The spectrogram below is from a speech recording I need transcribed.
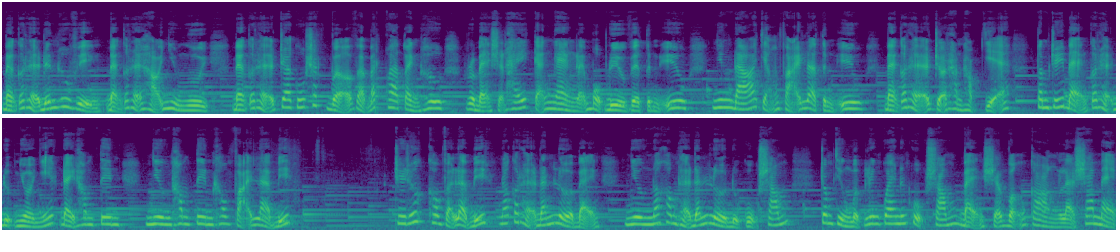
bạn có thể đến thư viện, bạn có thể hỏi nhiều người, bạn có thể tra cứu sách vở và bách khoa toàn thư, rồi bạn sẽ thấy cả ngàn lẻ một điều về tình yêu. Nhưng đó chẳng phải là tình yêu. Bạn có thể trở thành học giả. Tâm trí bạn có thể được nhồi nhét đầy thông tin, nhưng thông tin không phải là biết. Tri thức không phải là biết, nó có thể đánh lừa bạn, nhưng nó không thể đánh lừa được cuộc sống trong chừng mực liên quan đến cuộc sống bạn sẽ vẫn còn là sa mạc.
